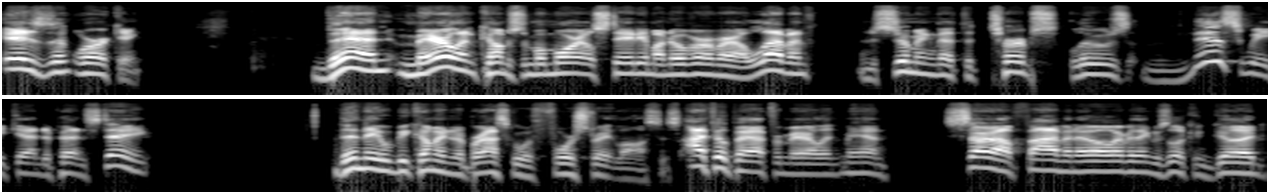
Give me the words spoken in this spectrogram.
isn't working. Then Maryland comes to Memorial Stadium on November 11th and assuming that the Terps lose this weekend to Penn State, then they would be coming to Nebraska with four straight losses. I feel bad for Maryland, man. Started out 5 and 0, everything was looking good.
